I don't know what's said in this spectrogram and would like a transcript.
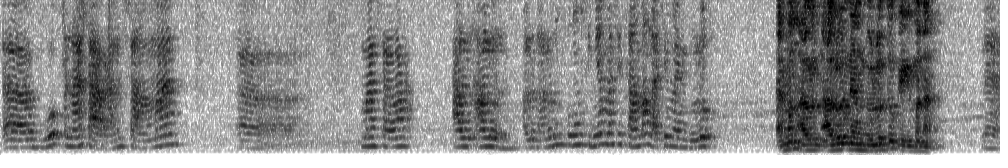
eh, gue penasaran sama eh, masalah alun-alun alun-alun fungsinya masih sama nggak sih main dulu emang alun-alun yang dulu tuh kayak gimana nah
